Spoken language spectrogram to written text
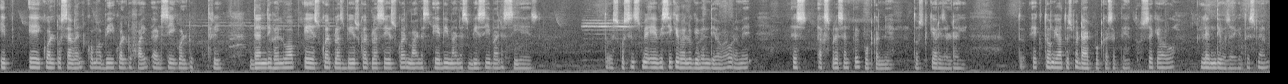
if a equal to 7 comma, b equal to 5 and c equal to 3 then the value of a square plus b square plus c square minus ab minus bc minus ca is. तो इस क्वेश्चन में ए बी सी की वैल्यू गिवन दिया हुआ है और हमें इस एक्सप्रेशन पे पुट करनी है। तो उसकी क्या रिज़ल्ट आएगी? तो एक तो हम या तो इसमें डायरेक्ट पुट कर सकते हैं। तो उससे क्या हो? लेंदी हो जाएगी। तो इसमें हम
